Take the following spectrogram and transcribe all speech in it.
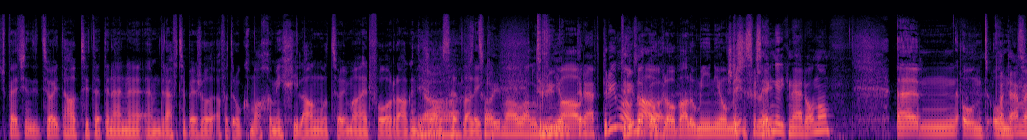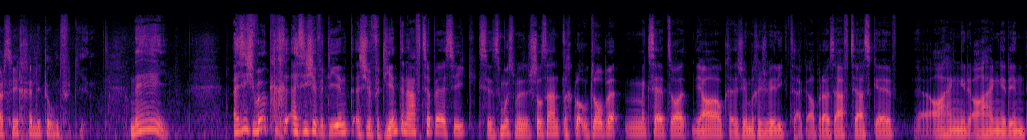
spätestens in der zweiten Halbzeit hat dann ähm, der FCB schon auf Druck gemacht. Michi Lang, der zweimal hervorragende ja, Chance hat liegen. zweimal Aluminium Dreimal, dreimal, dreimal glaube Aluminium Stimmt, ist es Verlängerung auch noch. Ähm, und, und, Von dem wäre sicher nicht unverdient. Nein. Es ist wirklich, es ist ein verdient, es ist ein verdienter FCB-Sieg Das muss man schlussendlich glauben. Glaub, man sieht so, ja, okay, das ist immer ein schwierig zu sagen, aber als FCSG-Anhänger, Anhängerin,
